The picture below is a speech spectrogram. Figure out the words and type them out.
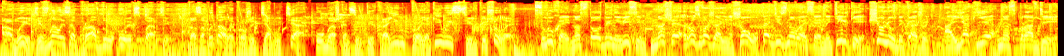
А ми дізналися правду у експертів та запитали про життя буття у мешканців тих країн, про які ви стільки чули. Слухай на 101,8 наше розважальне шоу та дізнавайся не тільки, що люди кажуть, а як є насправді.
